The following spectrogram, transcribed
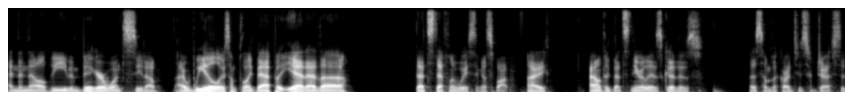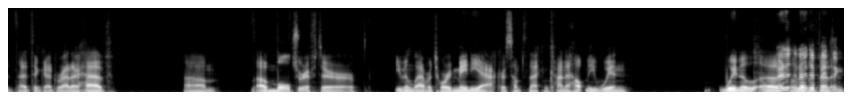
and then they'll be even bigger once you know I wheel or something like that. But yeah, that uh that's definitely wasting a spot. I I don't think that's nearly as good as as some of the cards you suggested. I think I'd rather have um a Mulldrifter or even laboratory maniac or something that can kind of help me win win a, a, And I- a and I definitely better. think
